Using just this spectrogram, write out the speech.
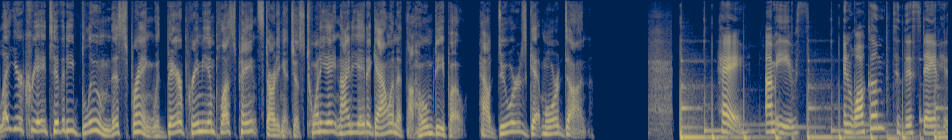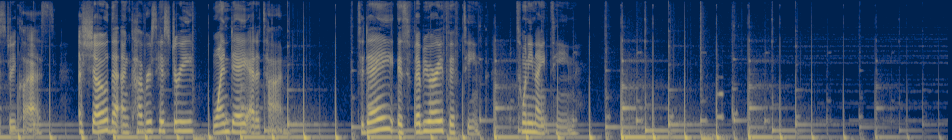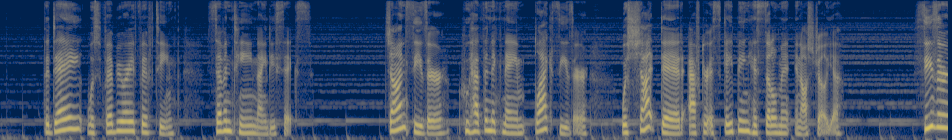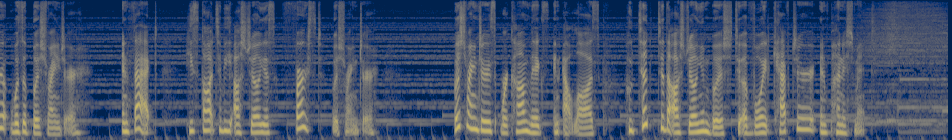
Let your creativity bloom this spring with Behr Premium Plus paint starting at just $28.98 a gallon at the Home Depot. How doers get more done. Hey, I'm Eves, and welcome to This Day in History class, a show that uncovers history one day at a time. Today is February 15th, 2019. The day was February 15th, 1796. John Caesar, who had the nickname Black Caesar, was shot dead after escaping his settlement in Australia. Caesar was a bushranger. In fact, he's thought to be Australia's first bushranger. Bushrangers were convicts and outlaws who took to the Australian bush to avoid capture and punishment.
